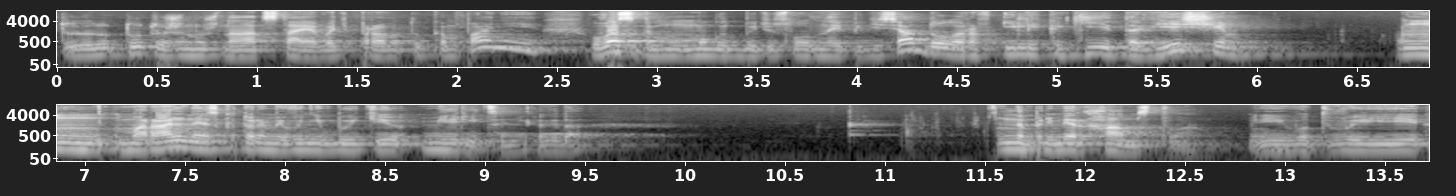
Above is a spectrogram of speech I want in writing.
тут уже нужно отстаивать правоту компании. У вас это могут быть условные 50 долларов, долларов или какие-то вещи моральные, с которыми вы не будете мириться никогда. Например, хамство. И вот вы...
